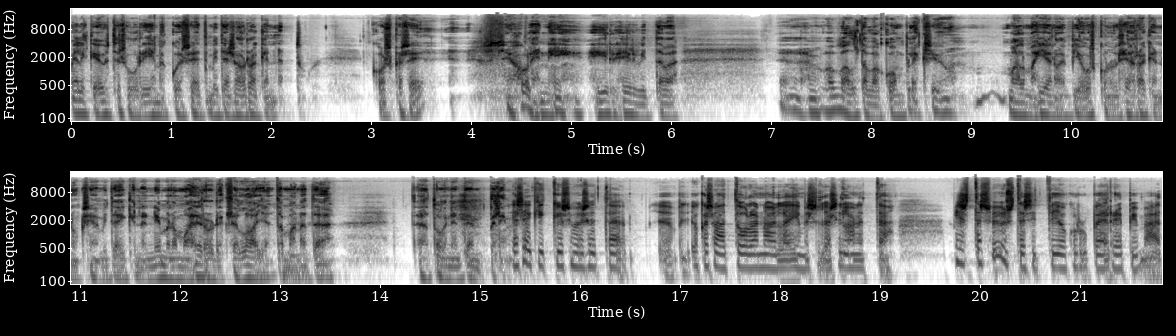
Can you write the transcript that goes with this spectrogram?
melkein yhtä suuri ihme kuin se, että miten se on rakennettu. Koska se, se oli niin hir, hirvittävä valtava kompleksi, maailman hienoimpia uskonnollisia rakennuksia, mitä ikinä nimenomaan Herodeksen laajentamana tämä, tämä toinen temppeli. Ja sekin kysymys, että, joka saattoi olla noilla ihmisillä silloin, että mistä syystä sitten joku rupeaa repimään.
